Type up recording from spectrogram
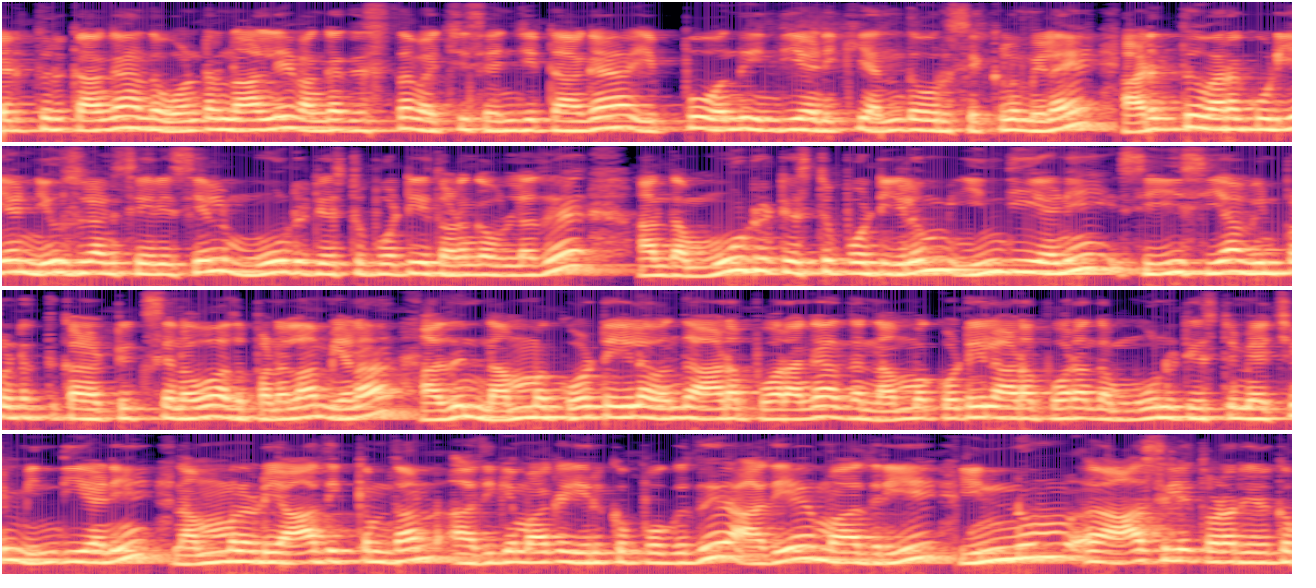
எடுத்திருக்காங்க. அந்த ஒன்றரை நாள்லேயே வங்கதேசத்தை வச்சு செஞ்சிட்டாங்க. இப்போ வந்து இந்திய அணிக்கு எந்த ஒரு சிக்கலும் இல்லை. அடுத்து வரக்கூடிய நியூசிலாந்து சீரீஸில் மூன்று டெஸ்ட் போட்டி தொடங்க உள்ளது. அந்த மூன்று டெஸ்ட் போட்டியிலும் இந்திய அணி ஈஸியாக வின் பண்ணுறதுக்கான ட்ரிக்ஸ் என்னவோ அது பண்ணலாம். ஏன்னா அது நம்ம கோட்டையில் வந்து ஆட போகிறாங்க அந்த நம்ம கோட்டையில் ஆட போற அந்த மூணு டெஸ்ட் மேட்சும் இந்திய அணி நம்மளுடைய ஆதிக்கம் தான் அதிகமாக இருக்க போகுது. அதே மாதிரி இன்னும் ஆஸ்திரேலிய தொடர் இருக்க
